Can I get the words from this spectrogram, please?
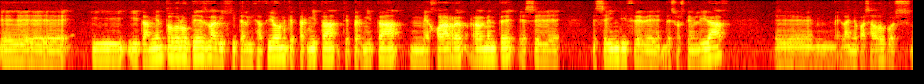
Eh, y, también todo lo que es la digitalización que permita, que permita mejorar realmente ese, ese índice de, sostenibilidad. Eh, el año pasado, pues,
